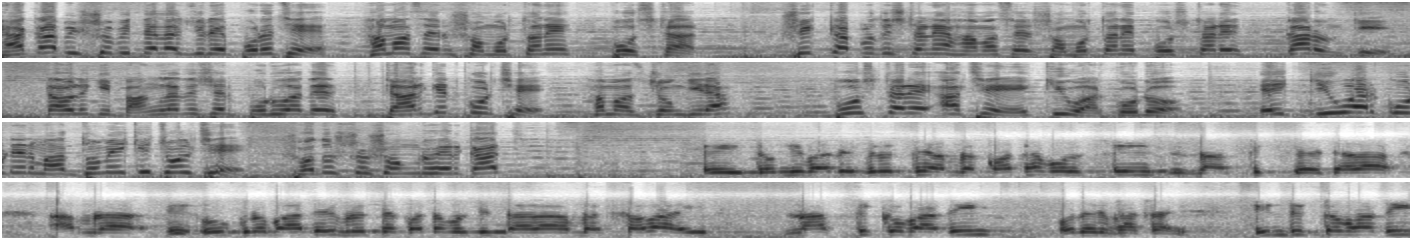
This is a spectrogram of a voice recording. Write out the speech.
ঢাকা বিশ্ববিদ্যালয় জুড়ে পড়েছে হামাসের সমর্থনে পোস্টার। শিক্ষা প্রতিষ্ঠানে হামাসের সমর্থনে পোস্টারের কারণ কি? তাহলে কি বাংলাদেশের পড়ুয়াদের টার্গেট করছে হামাস জঙ্গিরা? পোস্টারে আছে কিউআর কোডও। এই কিউআর কোডের মাধ্যমেই কি চলছে? সদস্য সংগ্রহের কাজ? এই জঙ্গিবাদের বিরুদ্ধে আমরা কথা বলছি, নাস্তিক, যারা আমরা উগ্রবাদের বিরুদ্ধে কথা বলছি, তারা আমরা সবাই নাস্তিকবাদী ওদের ভাষায়। হিন্দুত্ববাদী,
